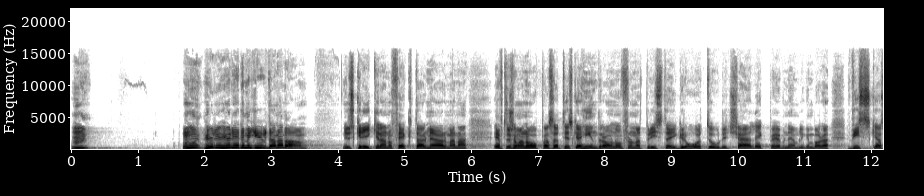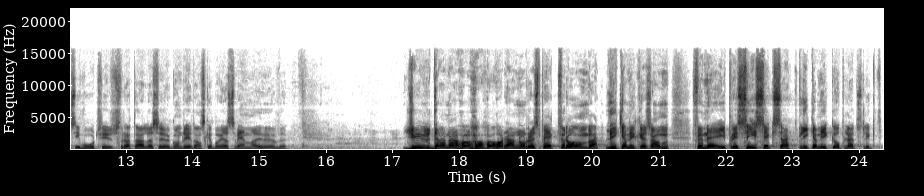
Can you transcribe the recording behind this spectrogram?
Mm? Mm? Hur, hur är det med judarna då? Nu skriker han och fäktar med armarna eftersom han hoppas att det ska hindra honom från att brista i gråt. Ordet kärlek behöver nämligen bara viskas i vårt hus för att allas ögon redan ska börja svämma över. Judarna, har han någon respekt för dem? Va? Lika mycket som för mig, precis exakt lika mycket. Och plötsligt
